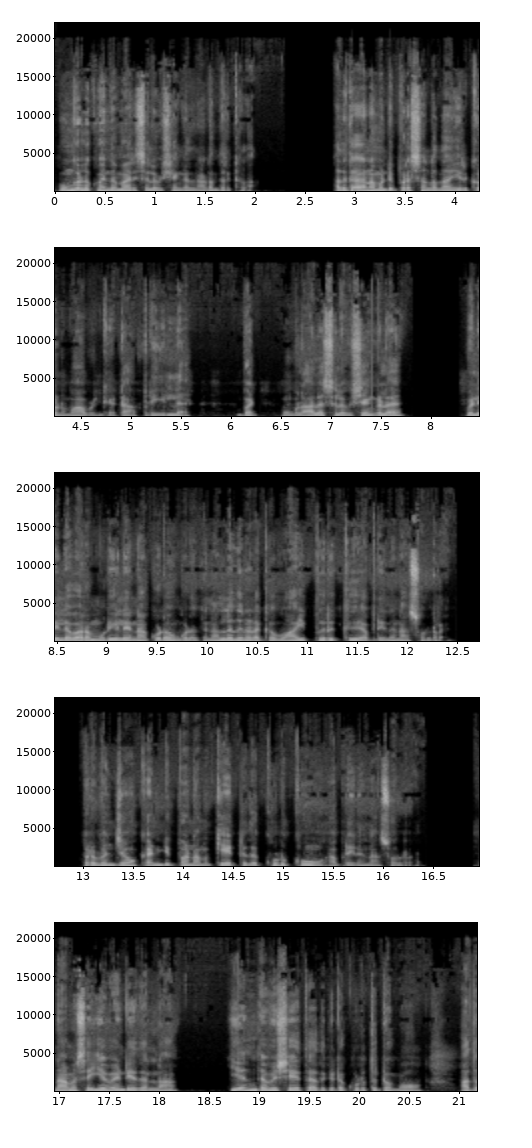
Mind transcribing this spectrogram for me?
உங்களுக்கும் இந்த மாதிரி சில விஷயங்கள் நடந்திருக்கலாம். அதுக்காக நம்ம டிப்ரெஷனில் தான் இருக்கணுமா அப்படின்னு கேட்டால் அப்படி இல்லை. பட் உங்களால் சில விஷயங்களை வெளியில் வர முடியலைன்னா கூட உங்களுக்கு நல்லது நடக்க வாய்ப்பு இருக்குது அப்படின்னு நான் சொல்கிறேன் பிரபஞ்சம் கண்டிப்பாக நம்ம கேட்டதை கொடுக்கும் அப்படின்னு நான் சொல்கிறேன் நாம் செய்ய வேண்டியதெல்லாம் எந்த விஷயத்தை அதுக்கிட்ட கொடுத்துட்டோமோ அதை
